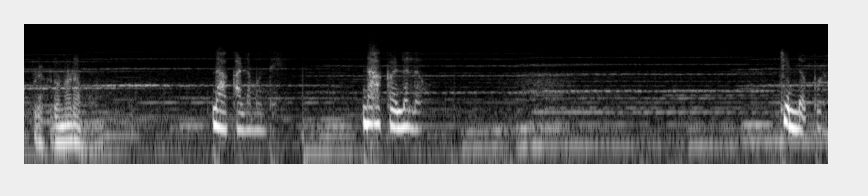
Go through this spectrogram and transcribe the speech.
ఇప్పుడు ఎక్కడున్నాడమ్మా నా కళ్ళ ముందే నా కళ్ళలో. చిన్నప్పుడు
